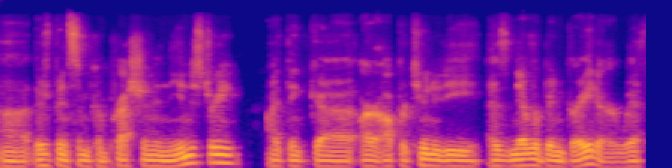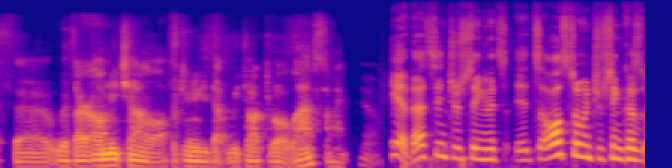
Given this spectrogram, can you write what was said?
uh, there's been some compression in the industry. I think uh, our opportunity has never been greater with uh, with our omni-channel opportunity that we talked about last time. Yeah, yeah that's interesting. It's it's also interesting because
